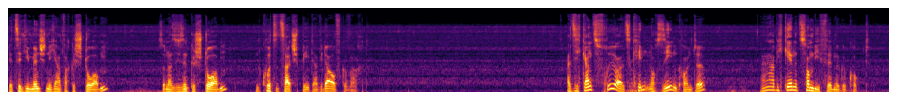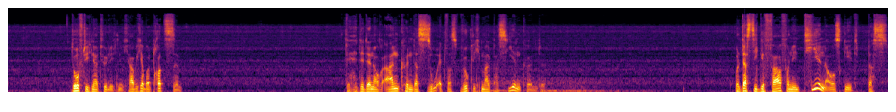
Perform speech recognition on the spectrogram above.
Jetzt sind die Menschen nicht einfach gestorben, sondern sie sind gestorben und kurze Zeit später wieder aufgewacht. Als ich ganz früher als Kind noch sehen konnte, habe ich gerne Zombie-Filme geguckt. Durfte ich natürlich nicht, habe ich aber trotzdem. Wer hätte denn auch ahnen können, dass so etwas wirklich mal passieren könnte? Und dass die Gefahr von den Tieren ausgeht, das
